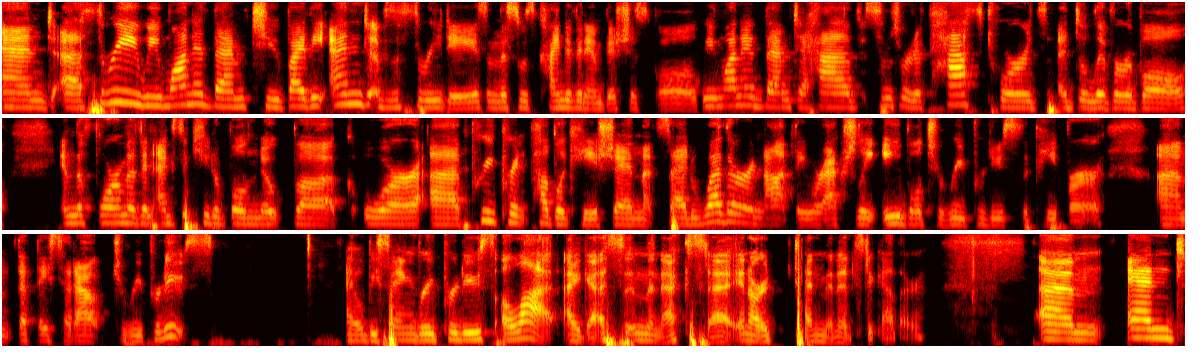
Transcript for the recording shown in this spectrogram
And uh, three, we wanted them to, by the end of the three days, and this was kind of an ambitious goal, we wanted them to have some sort of path towards a deliverable in the form of an executable notebook or a preprint publication that said whether or not they were actually able to reproduce the paper um, that they set out to reproduce. I will be saying reproduce a lot, I guess, in the next, uh, in our 10 minutes together. Um, and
